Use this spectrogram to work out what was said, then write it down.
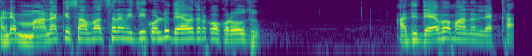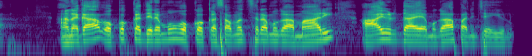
అంటే మనకి సంవత్సరం ఈజీకొల్డు దేవతలకు ఒక రోజు. అది దేవమానం లెక్క. అనగా ఒక్కొక్క దినము ఒక్కొక్క సంవత్సరముగా మారి ఆయుర్దాయముగా పనిచేయును.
